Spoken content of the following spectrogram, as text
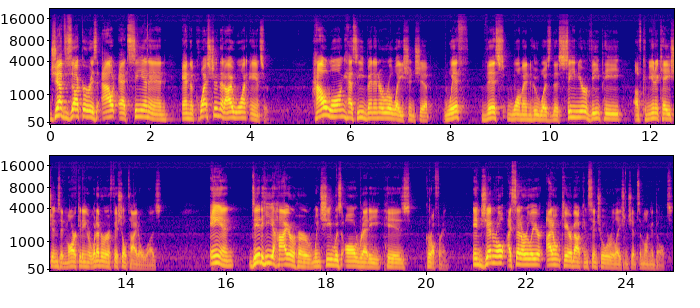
Jeff Zucker is out at CNN, and the question that I want answered how long has he been in a relationship with this woman who was the senior VP of communications and marketing or whatever her official title was? And did he hire her when she was already his girlfriend? In general, I said earlier, I don't care about consensual relationships among adults.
